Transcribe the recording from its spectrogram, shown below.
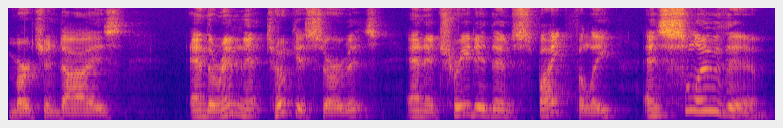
merchandise. And the remnant took his servants and entreated them spitefully and slew them.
